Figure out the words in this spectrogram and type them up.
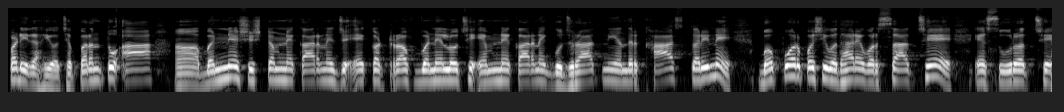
પડી રહ્યો છે. પરંતુ આ બંને સિસ્ટમને કારણે જે એક ટ્રફ બનેલો છે, એમને કારણે ગુજરાતની અંદર ખાસ કરીને બપોર પછી વધારે વરસાદ છે, એ સુરત છે,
